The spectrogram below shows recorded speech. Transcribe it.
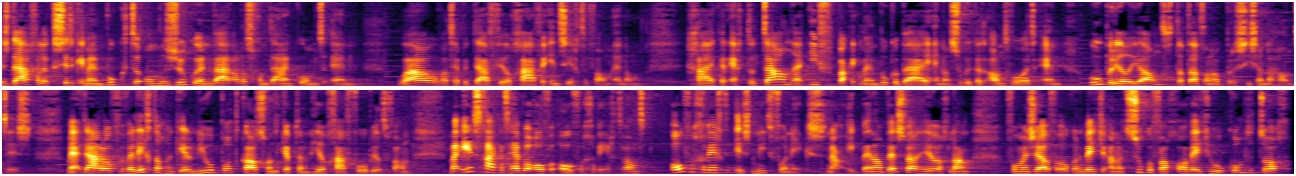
Dus dagelijks zit ik in mijn boek te onderzoeken waar alles vandaan komt en wauw, wat heb ik daar veel gave inzichten van. En dan ga ik er echt totaal naïef, pak ik mijn boeken bij en dan zoek ik het antwoord. En hoe briljant dat dat dan ook precies aan de hand is. Maar ja, daarover wellicht nog een keer een nieuwe podcast, want ik heb daar een heel gaaf voorbeeld van. Maar eerst ga ik het hebben over overgewicht. Want overgewicht is niet voor niks. Nou, ik ben al best wel heel erg lang voor mezelf ook een beetje aan het zoeken van, weet je, hoe komt het toch?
